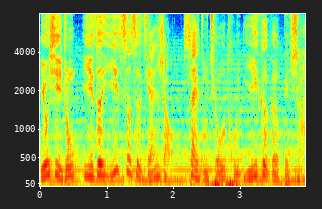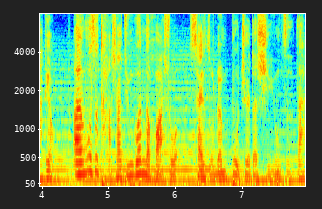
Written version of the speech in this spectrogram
游戏中，椅子一次次减少，塞族囚徒一个个被杀掉。按乌斯塔沙军官的话说，塞族人不值得使用子弹。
